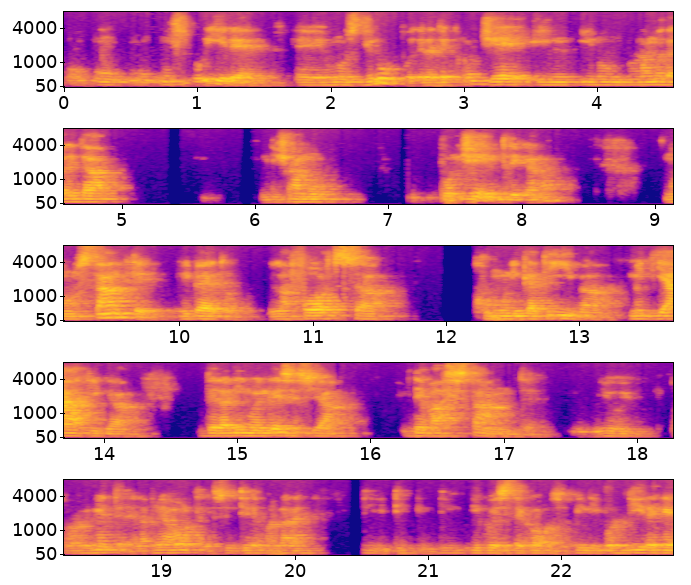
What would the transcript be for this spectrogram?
un, un fluire e uno sviluppo delle tecnologie in, in una modalità, diciamo, policentrica, no? nonostante, ripeto, la forza comunicativa, mediatica della lingua inglese sia devastante. Io probabilmente è la prima volta che sentite parlare di, di, di, queste cose, quindi vuol dire che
